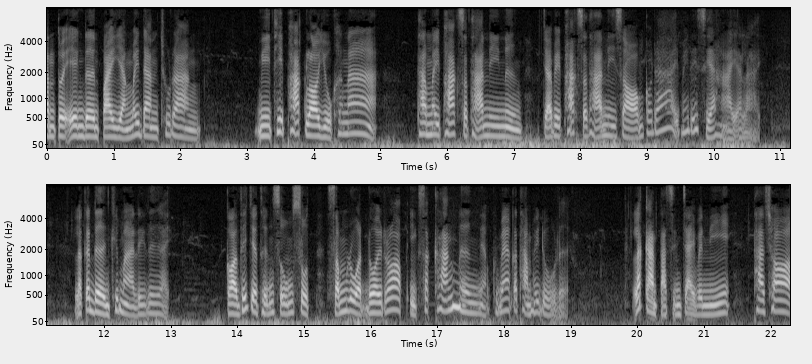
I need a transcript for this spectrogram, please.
ันตัวเองเดินไปอย่างไม่ดันทุรัง มีที่พักรออยู่ข้างหน้า ถ้าไม่พักสถานีหนึ่งจะไปพักสถานีสองก็ได้ไม่ได้เสียหายอะไร แล้วก็เดินขึ้นมาเรื่อยๆ ก่อนที่จะถึงสูงสุดสำรวจโดยรอบอีกสักครั้งหนึ่งเนี่ยคุณแม่ก็ทำให้ดูเลย และการตัดสินใจวันนี้ ถ้าชอบ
